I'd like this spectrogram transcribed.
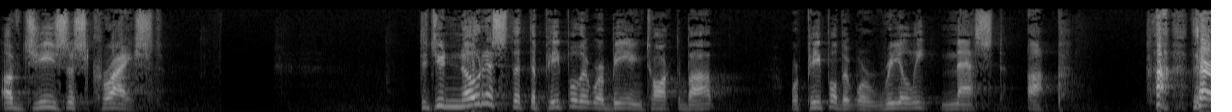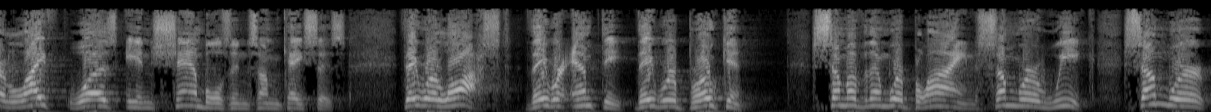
of Jesus Christ. Did you notice that the people that were being talked about were people that were really messed up. Ha, their life was in shambles in some cases. They were lost. They were empty. They were broken. Some of them were blind. Some were weak. Some were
